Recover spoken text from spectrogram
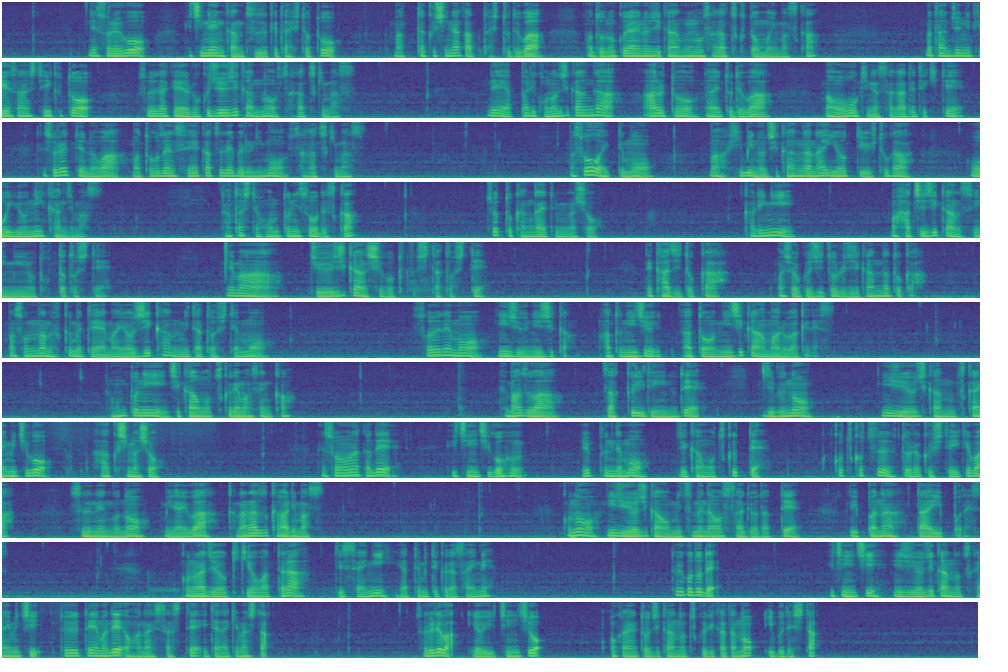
う。でそれを1年間続けた人と全くしなかった人では、まあ、どのくらいの時間の差がつくと思いますか？まあ、単純に計算していくとそれだけ60時間の差がつきます。でやっぱりこの時間があるとないとでは、まあ、大きな差が出てきてでそれっていうのは、まあ、当然生活レベルにも差がつきます。まあ、そうは言っても、まあ、日々の時間がないよっていう人が多いように感じます。果たして本当にそうですか？ちょっと考えてみましょう。仮にまあ、8時間睡眠をとったとしてでまあ10時間仕事したとしてで家事とか、まあ、食事とる時間だとか、まあ、そんなの含めて、まあ、4時間見たとしてもそれでも22時間あと20あと2時間余るわけです。本当に時間を作れませんか？まずはざっくりでいいので自分の24時間の使い道を把握しましょう。その中で1日5分10分でも時間を作ってコツコツ努力していけば数年後の未来は必ず変わります。この24時間を見つめ直す作業だって立派な第一歩です。このラジオを聴き終わったら実際にやってみてくださいね。ということで1日24時間の使い道というテーマでお話しさせていただきました。それでは良い一日を。お金と時間の作り方のイブでした。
